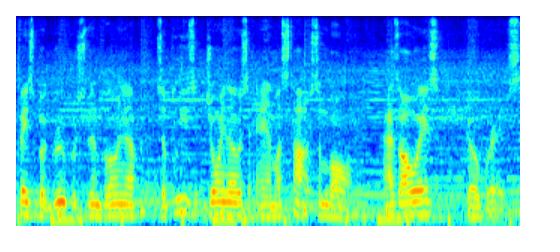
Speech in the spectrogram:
Facebook group which has been blowing up. So please join those and let's talk some ball. As always, go Braves.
